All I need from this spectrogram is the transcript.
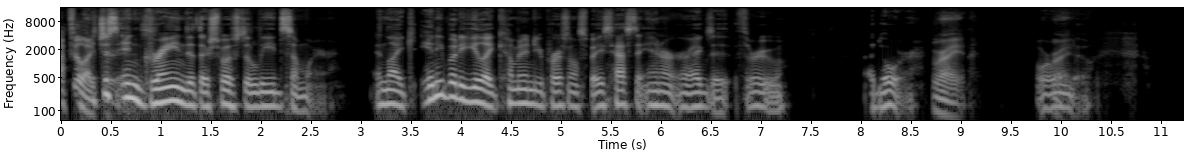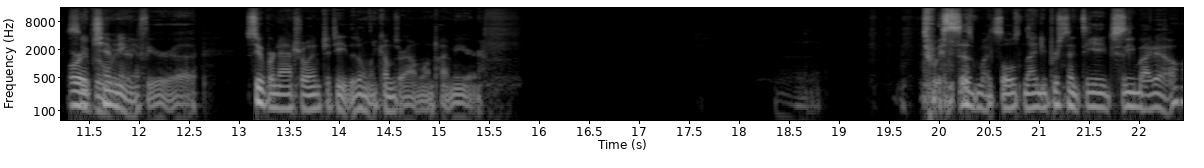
I feel like it's just is. ingrained that they're supposed to lead somewhere. And like anybody like coming into your personal space has to enter or exit through a door right? or a Right. window or a chimney weird. if you're a supernatural entity that only comes around one time a year. Twiz says my soul's 90% THC by now.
